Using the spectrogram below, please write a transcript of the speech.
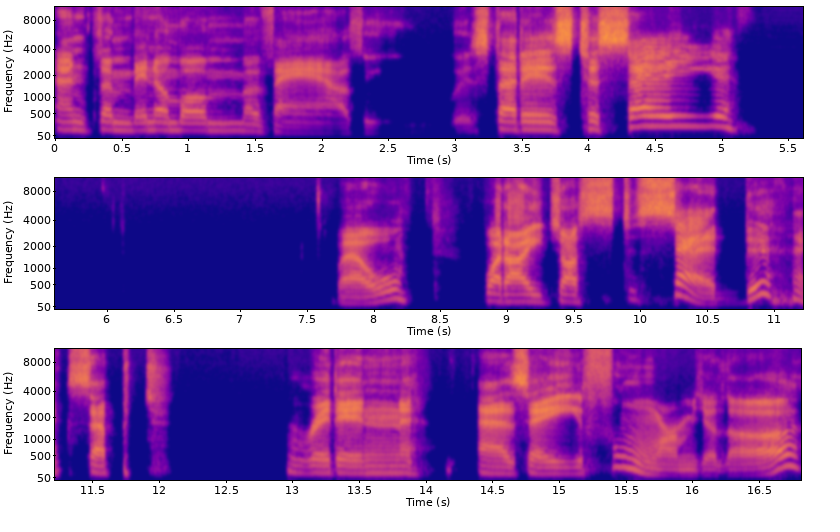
and the minimum values. That is to say, well, what I just said, except written as a formula.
